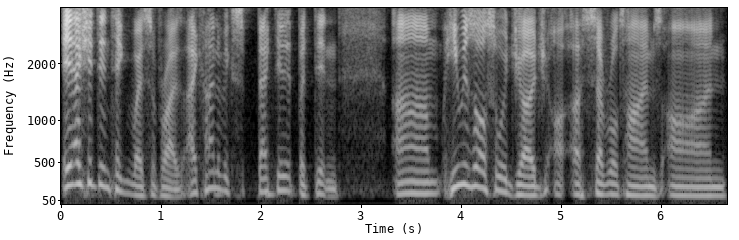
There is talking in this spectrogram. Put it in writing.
It actually didn't take me by surprise. I kind of expected it, but didn't. Um, he was also a judge uh, uh, several times on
